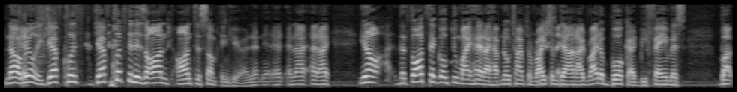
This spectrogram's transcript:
No, really, Jeff Cliff, Jeff Clifton is on onto something here, and, and and I and I, you know, the thoughts that go through my head, I have no time to write them down. I'd write a book, I'd be famous, but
